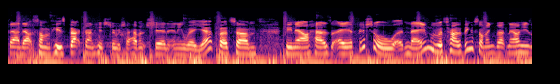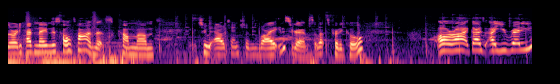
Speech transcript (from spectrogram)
found out some of his background history, which I haven't shared anywhere yet, but um, he now has a official name. We were trying to think of something, but now he's already had a name this whole time that's come um, to our attention via Instagram, so that's pretty cool. All right, guys, are you ready?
